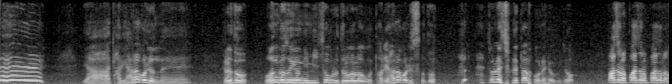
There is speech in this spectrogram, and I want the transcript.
에이. 야 다리 하나 걸렸네. 그래도 원거성 형님 입속으로 들어가려고 다리 하나 걸렸어도 쫄래쫄래 따라오네요, 그죠? 빠져라, 빠져라, 빠져라.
